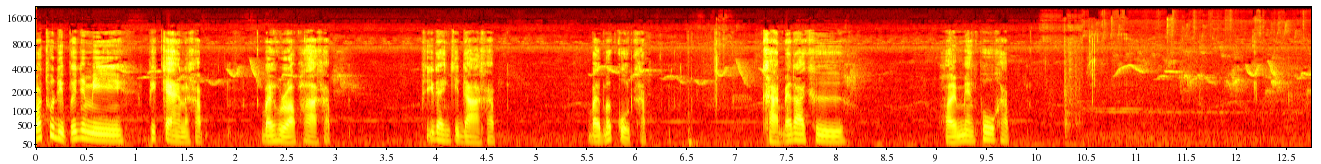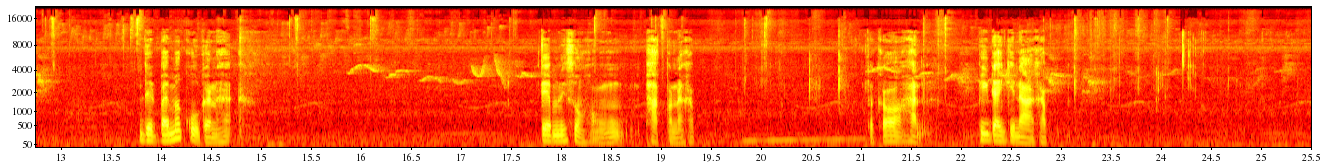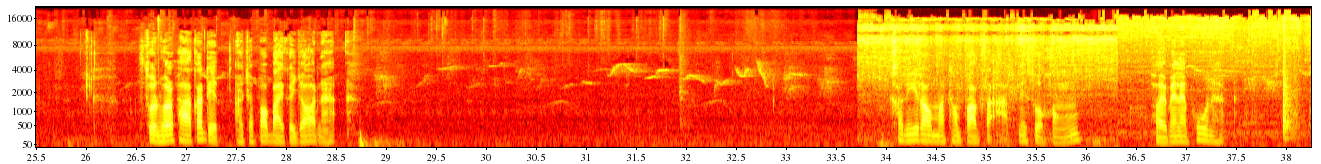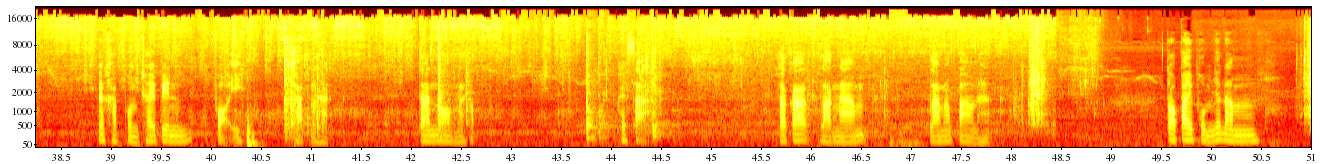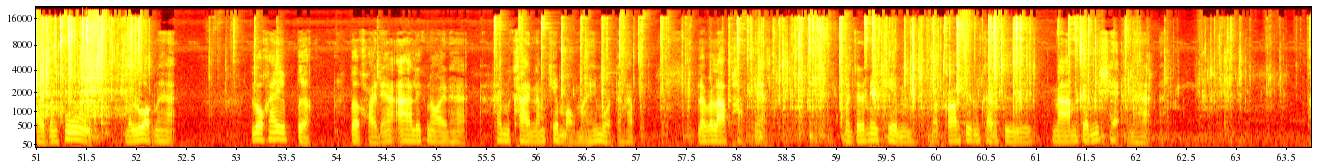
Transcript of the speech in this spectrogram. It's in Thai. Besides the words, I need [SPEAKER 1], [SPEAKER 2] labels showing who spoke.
[SPEAKER 1] วัตถุดิบก็จะมีพริกแกงนะครับ ใบโหระพาครับพริกแดงกินดาครับ ใบมะกรูดครับ ขาดไม่ได้คือ หอยแมงผู้ครับ เด็ดใบมะกรูดกันนะฮะเตรียมในส่วนของผักก่อนนะครับ แล้วก็หั่นพริกแดงกินดาครับ ส่วนโหระพาก็เด็ดเอาเฉพาะใบกับยอดนะฮะ คราวนี้เรามาทำความสะอาดในส่วนของหอยแมลงภู่นะฮะนะครับ ผมใช้เป็นฝอยขัดนะฮะด้านนอกนะครับให้สะอาดแล้วก็ล้างน้ำล้างน้ำเปล่านะฮะต่อไปผมจะนำหอยแมลงภู่มาลวกนะฮะลวกให้เปลือกเปลือกหอยเนี่ยอ้าเล็กน้อยนะฮะให้มันคายน้ำเค็มออกมาให้หมดนะครับ แล้วเวลาผัดเนี่ย มันจะได้ไม่เค็มแล้วก็ที่สำคัญคือน้ำจะไม่แฉะนะฮะ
